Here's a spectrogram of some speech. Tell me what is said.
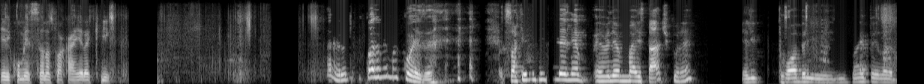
ele começando a sua carreira aqui. Era quase a mesma coisa. Só que ele é, ele é mais tático, né? Ele cobre, vai pela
